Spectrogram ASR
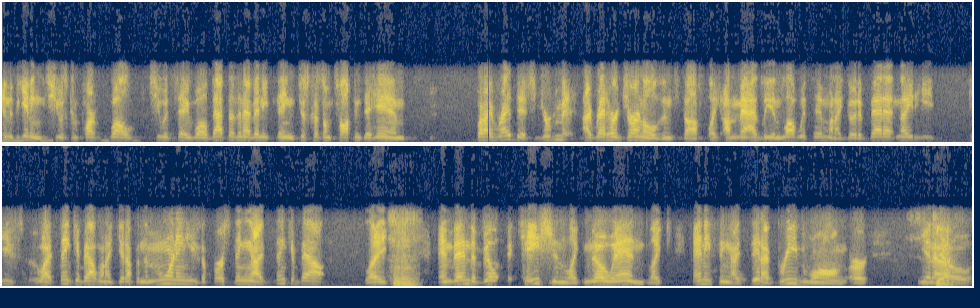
in the beginning, she was compart. Well, she would say, "Well, that doesn't have anything just because I'm talking to him." But I read this. You're. I read her journals and stuff. Like I'm madly in love with him. When I go to bed at night, he, he's who I think about. When I get up in the morning, he's the first thing I think about. Like, hmm. and then the vilification, like no end. Like anything I did, I breathed wrong, or, you know,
